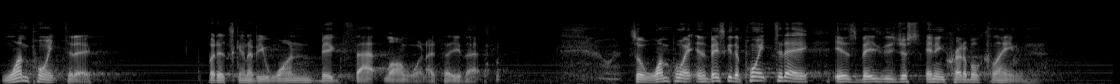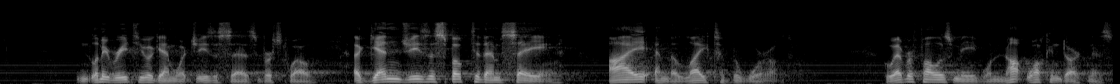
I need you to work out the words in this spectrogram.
One point today, but it's going to be one big, fat, long one, I tell you that. So, one point, and basically the point today is basically just an incredible claim. Let me read to you again what Jesus says, verse 12. Again, Jesus spoke to them, saying, I am the light of the world. Whoever follows me will not walk in darkness,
